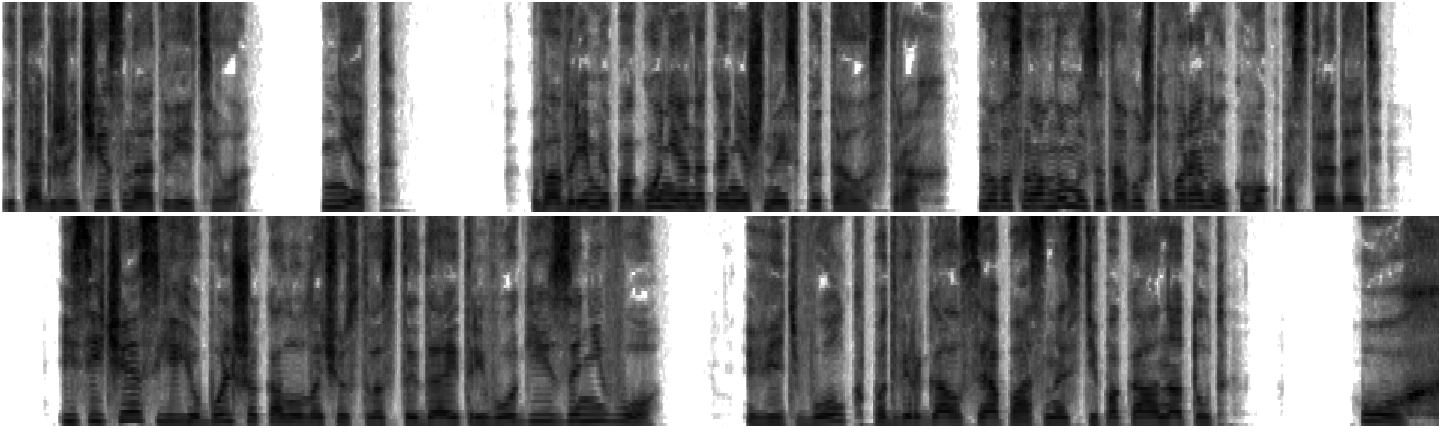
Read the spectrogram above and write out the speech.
и также честно ответила «нет». Во время погони она, конечно, испытала страх, но в основном из-за того, что воронок мог пострадать. И сейчас ее больше кололо чувство стыда и тревоги из-за него. Ведь волк подвергался опасности, пока она тут... Ох,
